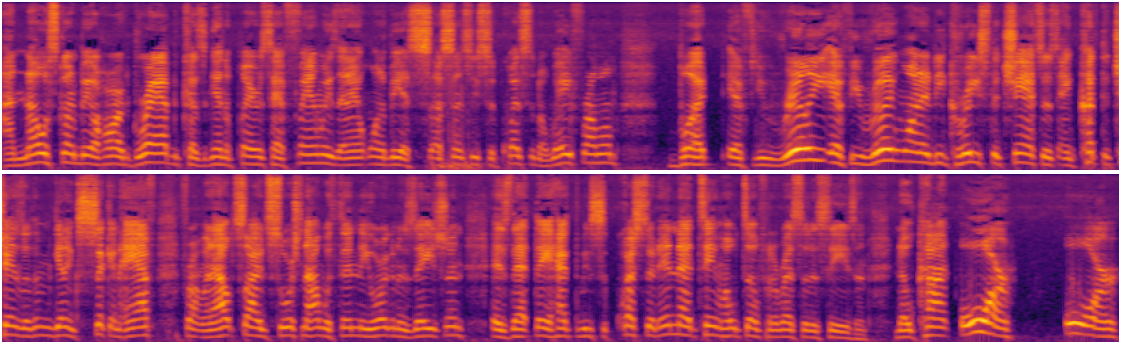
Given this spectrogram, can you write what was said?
I know it's going to be a hard grab because again, the players have families and they don't want to be essentially sequestered away from them. But if you really, if you really want to decrease the chances and cut the chances of them getting sick in half from an outside source, not within the organization, is that they have to be sequestered in that team hotel for the rest of the season. No con, or, or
